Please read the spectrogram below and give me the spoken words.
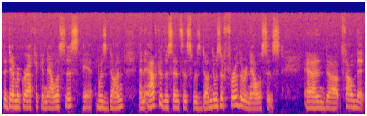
the demographic analysis eh, was done and after the census was done, there was a further analysis and uh, found that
